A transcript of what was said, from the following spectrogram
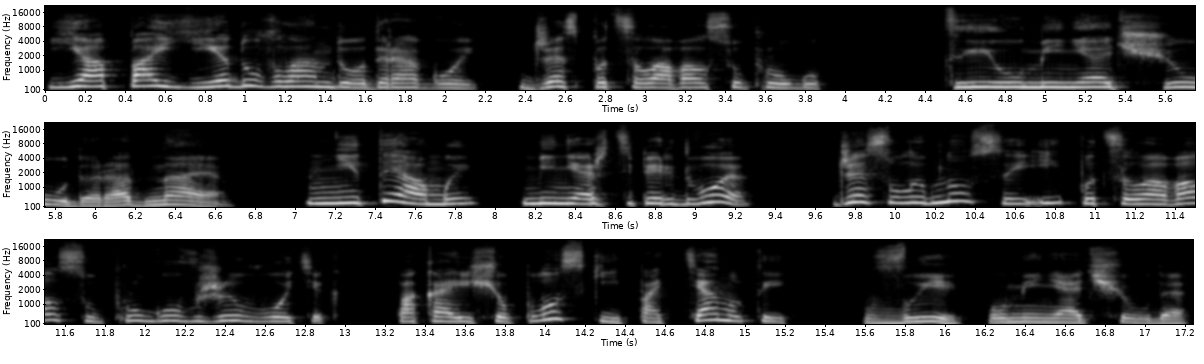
Я поеду в Ландо, дорогой. Джесс поцеловал супругу. Ты у меня чудо, родная. Не ты, а мы. Меня ж теперь двое. Джесс улыбнулся и поцеловал супругу в животик, пока еще плоский и подтянутый. Вы у меня чудо.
